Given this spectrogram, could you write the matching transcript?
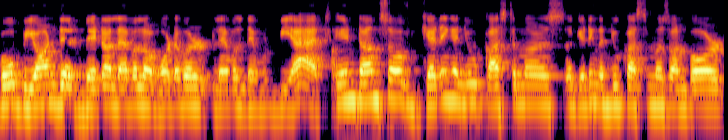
go beyond their beta level or whatever level they would be at in terms of getting a new customers, uh, getting the new customers on board,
